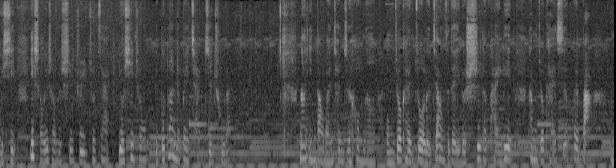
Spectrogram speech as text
游戏，一首一首的诗句就在游戏中不断的被产制出来。那引导完成之后呢，我们就可以做了这样子的一个诗的排列，他们就开始会把嗯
